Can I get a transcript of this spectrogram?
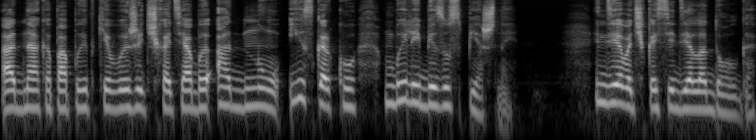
Однако попытки выжечь хотя бы одну искорку были безуспешны. Девочка сидела долго.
